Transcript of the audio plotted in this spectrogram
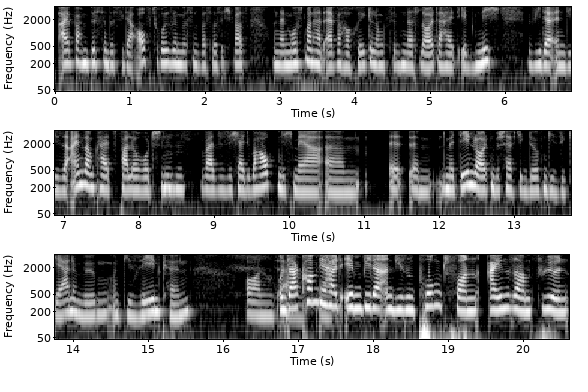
einfach ein bisschen das wieder aufdröseln müssen, was weiß ich was. Und dann muss man halt einfach auch Regelungen finden, dass Leute halt eben nicht wieder in diese Einsamkeitsfalle rutschen, mhm. weil sie sich halt überhaupt nicht mehr ähm, äh, äh, mit den Leuten beschäftigen dürfen, die sie gerne mögen und die sehen können. Und, und da ähm, kommen wir ja. halt eben wieder an diesen Punkt von einsam fühlen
